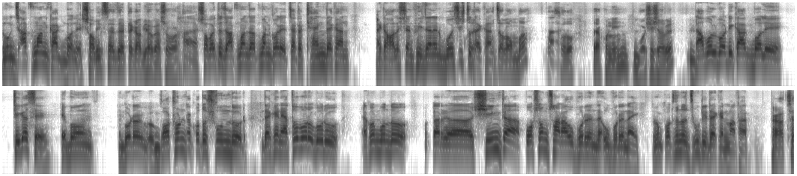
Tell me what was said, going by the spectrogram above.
এবং জাতমান কাক বলে সব একটা গাভী হবে আশা হ্যাঁ সবাই তো জাতমান জাতমান করে চারটা ঠ্যাং দেখান একটা হলেস্টান ফিজিয়ানের বৈশিষ্ট্য দেখান। উঁচা লম্বা হ্যাঁ। এখনই বয়স হিসাবে। ডাবল বডি কাক বলে ঠিক আছে? এবং গোটার গঠনটা কত সুন্দর। দেখেন এত বড় গরু এখন বন্ধু তার শিংটা পশম ছাড়া উপরে উপরে নাই। এবং কত সুন্দর ঝুঁটি দেখেন মাথার। আচ্ছা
